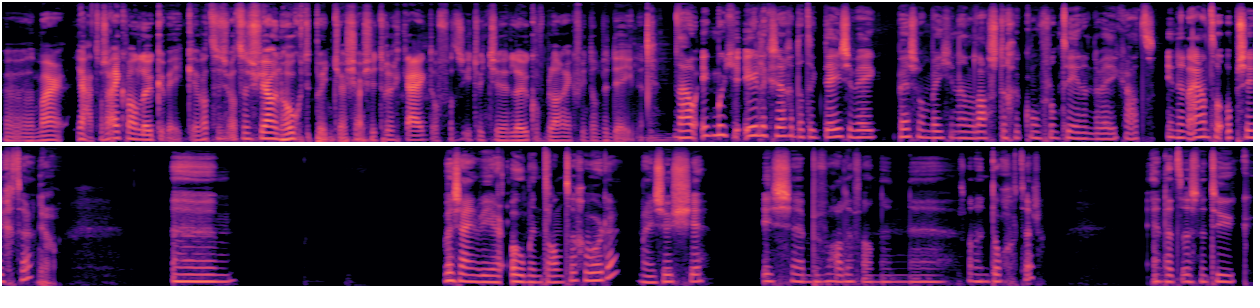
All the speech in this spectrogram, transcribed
Eh, maar ja, het was eigenlijk wel een leuke week. Wat is, wat is voor jou een hoogtepuntje als je, als je terugkijkt? Of wat is iets wat je leuk of belangrijk vindt om te delen? Nou, ik moet je eerlijk zeggen dat ik deze week best wel een beetje een lastige, confronterende week had. In een aantal opzichten. Ja. Ehm, we zijn weer oom en tante geworden. Mijn zusje is eh, bevallen van een, eh, van een dochter. En dat is natuurlijk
